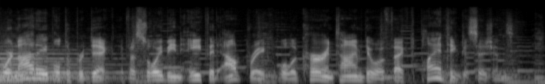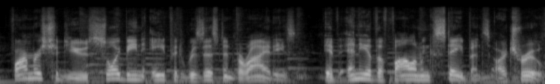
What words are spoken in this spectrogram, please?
we're not able to predict if a soybean aphid outbreak will occur in time to affect planting decisions, farmers should use soybean aphid resistant varieties if any of the following statements are true.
